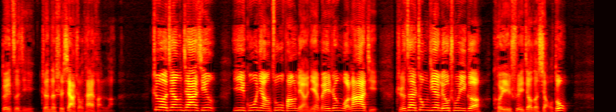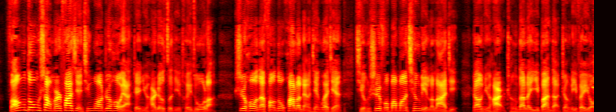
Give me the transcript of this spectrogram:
对自己真的是下手太狠了。浙江嘉兴。一姑娘租房两年没扔过垃圾，只在中间留出一个可以睡觉的小洞。房东上门发现情况之后呀，这女孩就自己退租了。事后呢，房东花了两千块钱请师傅帮忙清理了垃圾，让女孩承担了一半的整理费用。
